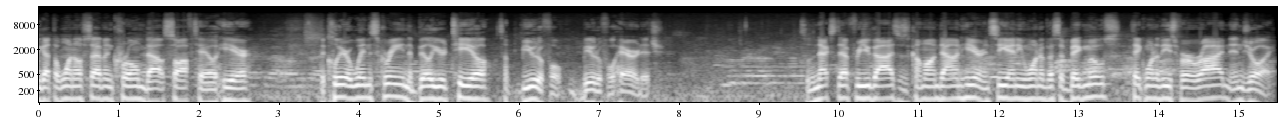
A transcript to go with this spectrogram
we got the 107 chromed out Softail here the clear windscreen, the billiard teal. It's a beautiful, beautiful heritage. So the next step for you guys is to come on down here and see any one of us at Big Moose. Take one of these for a ride and enjoy.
